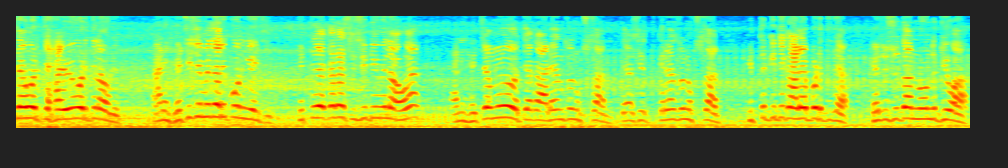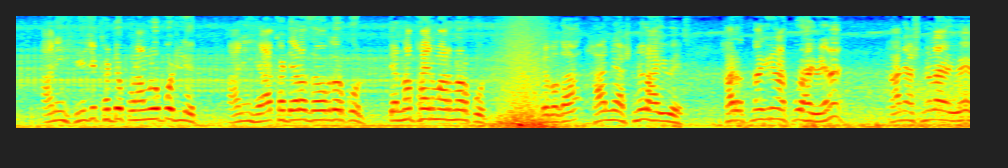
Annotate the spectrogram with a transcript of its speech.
रस्त्यावरती हायवेवरती लावलेत आणि ह्याची जिम्मेदारी कोण घ्यायची? तिथे एखादा सी सी टी व्ही लावा आणि ह्याच्यामुळं त्या गाड्यांचं नुकसान त्या शेतकऱ्यांचं नुकसान इथं किती गाड्या पडतील त्या ह्याची सुद्धा नोंद ठेवा. आणि हे जे खड्डे कोणामुळे पडलेत आणि ह्या खड्ड्याला जबाबदार कोण? त्यांना फाईन मारणार कोण? हे बघा हा नॅशनल हायवे हा रत्नागिरी नागपूर हायवे ना? हा नॅशनल हायवे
